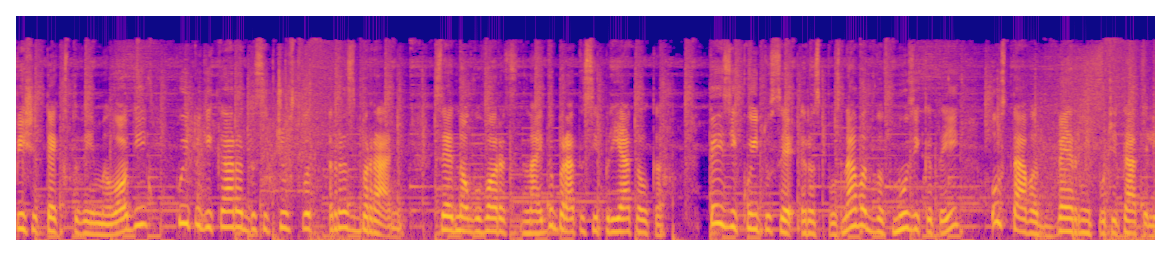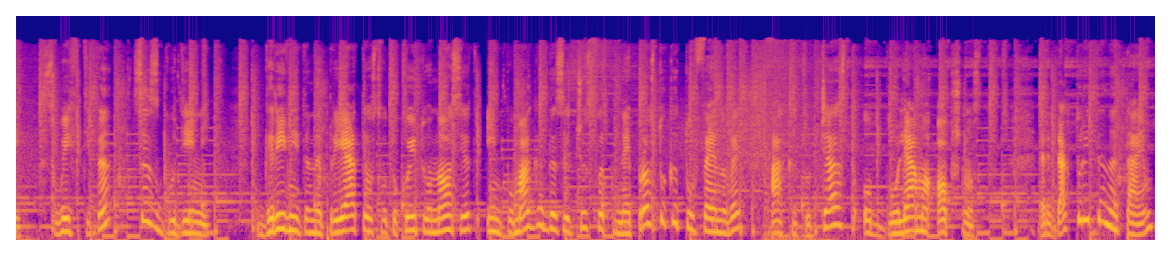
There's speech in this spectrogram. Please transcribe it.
Пише текстове и мелодии, които ги карат да се чувстват разбрани. Все едно говорят с най-добрата си приятелка. Тези, които се разпознават в музиката й, остават верни почитатели. Свифтита с години. Гривните на приятелството, които носят, им помагат да се чувстват не просто като фенове, а като част от голяма общност. Редакторите на Тайм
